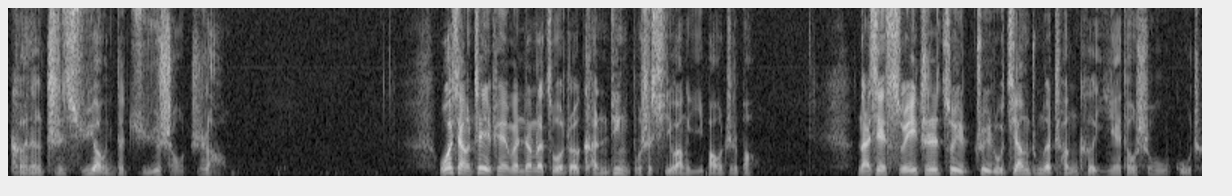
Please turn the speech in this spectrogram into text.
可能只需要你的举手之劳。我想这篇文章的作者肯定不是希望以暴制暴，那些随之坠坠入江中的乘客也都是无辜者。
